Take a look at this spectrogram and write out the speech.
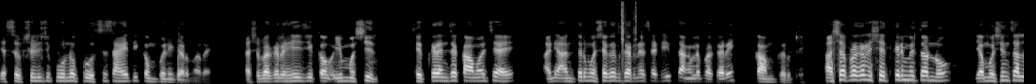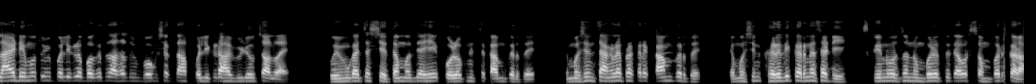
या सबसिडीची पूर्ण प्रोसेस आहे ती कंपनी करणार आहे. अशा प्रकारे हे जी ही मशीन शेतकऱ्यांच्या कामाची आहे आणि आंतरमशागत करण्यासाठी चांगल्या प्रकारे काम करते. अशा प्रकारे शेतकरी मित्रांनो या मशीनचा लाय डेमो तुम्ही पलीकडे बघत असाल तुम्ही बघू शकता हा पलीकडे हा व्हिडिओ चालू आहे. भुईमुगाच्या शेतामध्ये हे कोळपणीचं काम करतंय. हे मशीन चांगल्या प्रकारे काम करतंय. हे मशीन खरेदी करण्यासाठी स्क्रीनवरचा नंबर येतो त्यावर संपर्क करा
